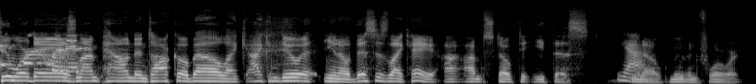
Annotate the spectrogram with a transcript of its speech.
two more days and i'm pounding taco bell like i can do it you know this is like hey I, i'm stoked to eat this yeah. you know moving forward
